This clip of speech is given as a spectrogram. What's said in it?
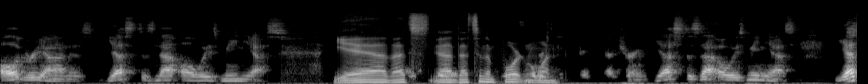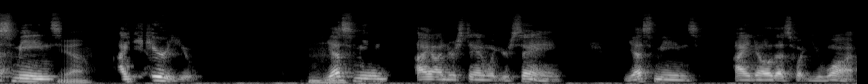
all agree on is yes does not always mean yes. Yeah, that's yeah, that's an important one. Yes does not always mean yes. Yes means yeah. I hear you. Mm-hmm. Yes means I understand what you're saying. Yes means I know that's what you want.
